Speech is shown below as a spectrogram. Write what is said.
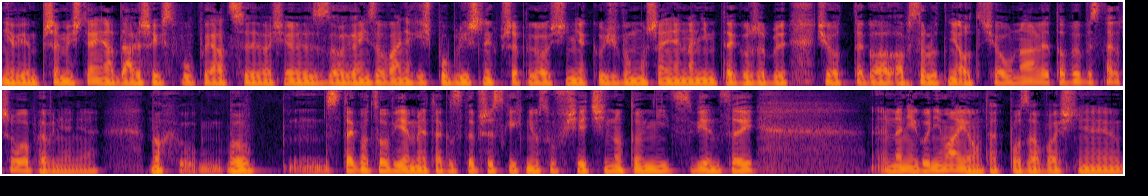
nie wiem, przemyślenia dalszej współpracy, właśnie zorganizowania jakichś publicznych przeprosin, jakiegoś wymuszenia na nim tego, żeby się od tego absolutnie odciął, no ale to by wystarczyło pewnie, nie? No, bo z tego co wiemy, tak z tych wszystkich newsów w sieci, no to nic więcej na niego nie mają, tak poza właśnie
